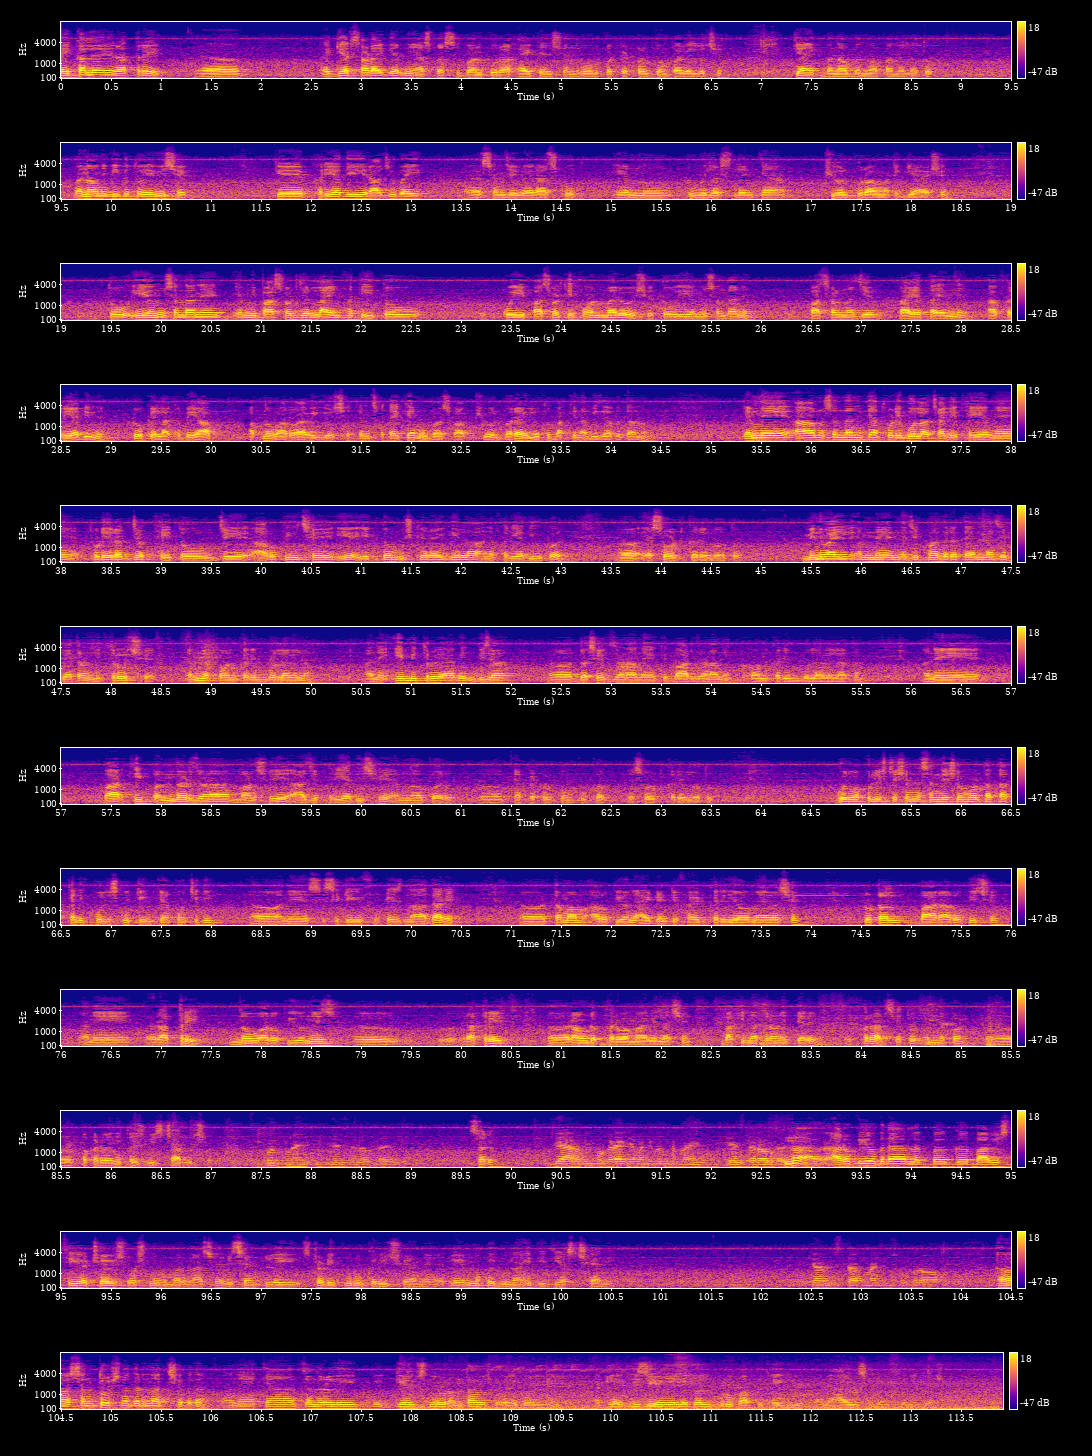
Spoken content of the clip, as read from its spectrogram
ગઈકાલે રાત્રે અગિયાર, સાડા અગિયારની આસપાસ સુભાનપુરા હાઈ ટેન્શન રોડ પર પેટ્રોલ પંપ આવેલો છે. ત્યાં એક બનાવ બનવા પામેલો હતો. બનાવની વિગતો એવી છે કે ફરિયાદી રાજુભાઈ સંજયભાઈ રાજપૂત એમનું ટુ વ્હીલર્સ લઈને ત્યાં ફ્યુઅલ પુરાવા માટે ગયા હશે. તો એ અનુસંધાને એમની પાછળ જે લાઈન હતી તો કોઈ પાછળથી હોર્ન માર્યો હશે તો એ અનુસંધાને પાછળના જે ભાઈ હતા એમને આ ફરિયાદીને ટોકેલા કે ભાઈ, આપ, આપનો વારો આવી ગયો છે, તેમ છતાંય કેમ ઊભા છો? આપ ફ્યુઅલ ભરાવી લો તો બાકીના બીજા બધાનો? એમને આ અનુસંધાને ત્યાં થોડી બોલાચાલી થઈ અને થોડી રકજક થઈ. તો જે આરોપી છે એ એકદમ ઉશ્કેરાઈ ગયેલા અને ફરિયાદી ઉપર એસોલ્ટ કરેલો હતો. મિનવાઇલ એમને નજીકમાં જ રહેતા એમના જે બે ત્રણ મિત્રો છે, એમને ફોન કરીને બોલાવેલા અને એ મિત્રોએ આવીને બીજા દસેક જણાને કે બાર જણાને ફોન કરીને બોલાવેલા હતા. અને બારથી પંદર જણા માણસોએ આ જે ફરિયાદી છે, એમના ઉપર ત્યાં પેટ્રોલ પંપ ઉપર એસોર્ટ કરેલો હતો. ગોરવા પોલીસ સ્ટેશનના સંદેશો મળતા તાત્કાલિક પોલીસની ટીમ ત્યાં પહોંચી ગઈ અને સીસીટીવી ફૂટેજના આધારે તમામ આરોપીઓને આઈડેન્ટિફાઈડ કરી લેવામાં આવ્યા છે. ટોટલ બાર આરોપી છે અને રાત્રે નવ આરોપીઓને જ રાત્રે રાઉન્ડ અપ કરવામાં આવેલા છે. બાકીના ત્રણ અત્યારે ફરાર છે તો એમને પણ પકડવાની તજવીજ ચાલુ છે. સોરી ના આરોપીઓ બધા લગભગ બાવીસથી અઠ્યાવીસ વર્ષની ઉંમરના છે. રિસેન્ટલી સ્ટડી પૂરું કર્યું છે અને એટલે એમનો કોઈ ગુનાહિત ઇતિહાસ છે નહીં. ક્યાં વિસ્તારના છે છોકરાઓ? અ, સંતોષનગરના જ છે બધા. અને ત્યાં જનરલી ગેમ્સને એવું રમતા હોય છે વોલીબોલની એટલે ઇઝી અવેલેબલ ગ્રુપ આપણું થઈ ગયું અને આ ઇન્સિડન્ટ બની ગયો છે.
